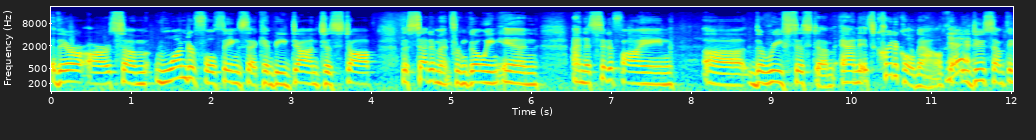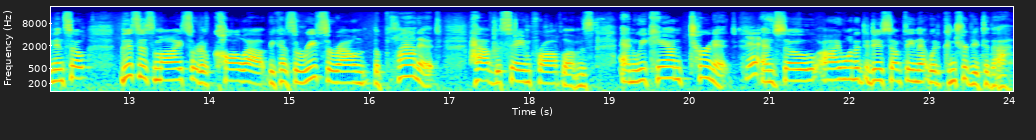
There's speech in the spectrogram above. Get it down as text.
there are some wonderful things that can be done to stop the sediment from going in and acidifying uh, the reef system. And it's critical now that we do something. And so this is my sort of call out because the reefs around the planet have the same problems and we can turn it. Yes. And so I wanted to do something that would contribute to that.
